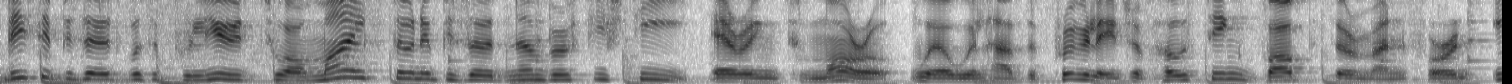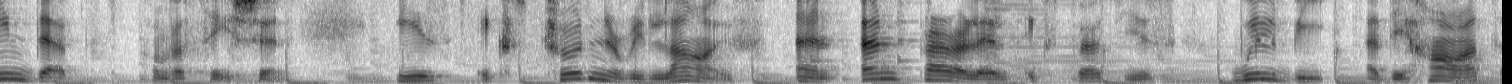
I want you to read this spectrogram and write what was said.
This episode was a prelude to our milestone episode number 50, airing tomorrow, where we'll have the privilege of hosting Bob Thurman for an in depth conversation. His extraordinary life and unparalleled expertise will be at the heart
